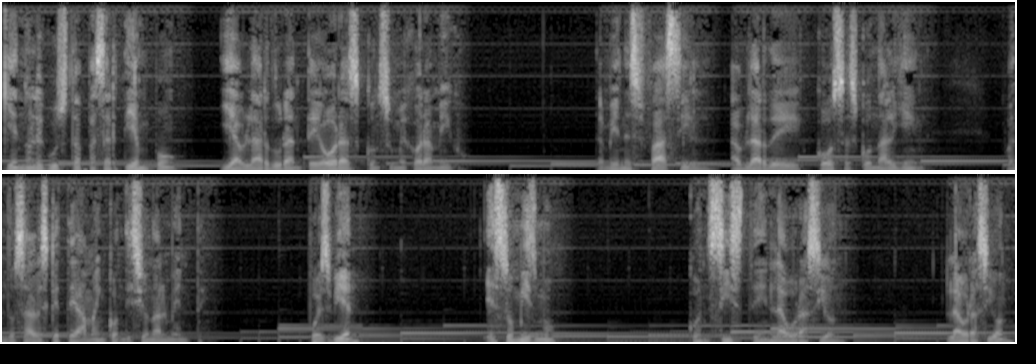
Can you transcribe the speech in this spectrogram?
quién no le gusta pasar tiempo y hablar durante horas con su mejor amigo? También es fácil hablar de cosas con alguien cuando sabes que te ama incondicionalmente. Pues bien, eso mismo consiste en la oración. La oración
